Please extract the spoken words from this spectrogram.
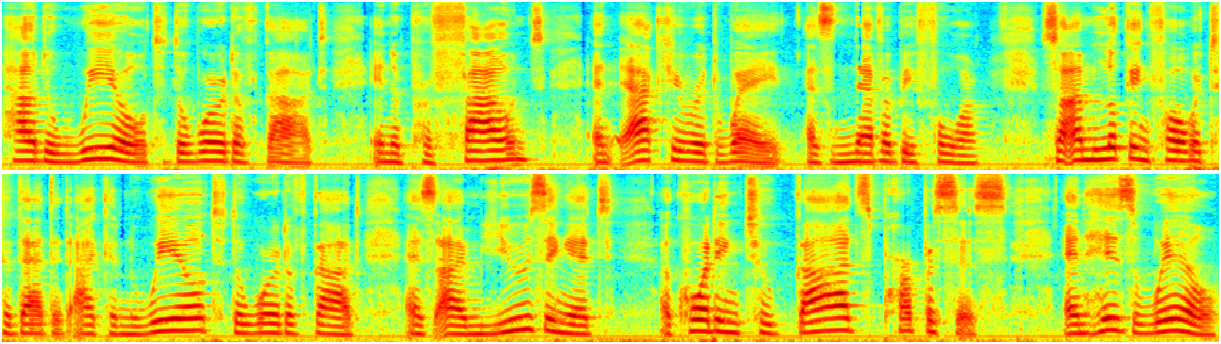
how to wield the Word of God in a profound and accurate way as never before. So I'm looking forward to that, that I can wield the Word of God as I'm using it according to God's purposes and his will,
